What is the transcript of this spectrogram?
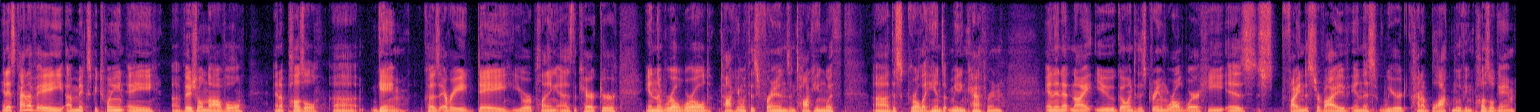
and it's kind of a, a mix between a, a visual novel and a puzzle uh, game. Because every day you're playing as the character in the real world, talking with his friends and talking with uh, this girl that he ends up meeting, Catherine. And then at night, you go into this dream world where he is fighting to survive in this weird kind of block moving puzzle game.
